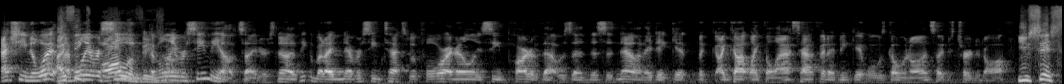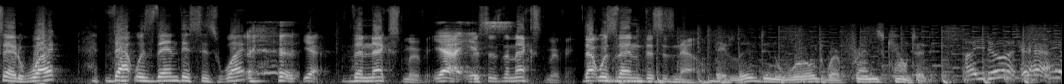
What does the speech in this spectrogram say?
Actually, you know what? I I've think only ever seen I've only are. ever seen The Outsiders. Now I think about it, I'd never seen Tex before, and I only seen part of that was then This Is Now, and I didn't get like I got like the last half of it. I didn't get what was going on, so I just turned it off. You just said what? That was then. This is what? yeah, the next movie. Yeah, this is the next movie. That was then. This is now. They lived in a world where friends counted How you doing? Yeah.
